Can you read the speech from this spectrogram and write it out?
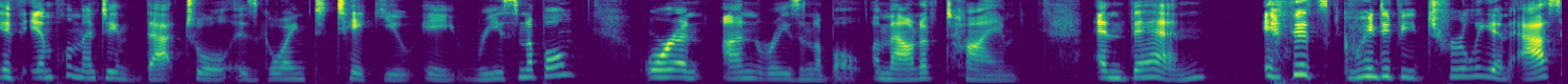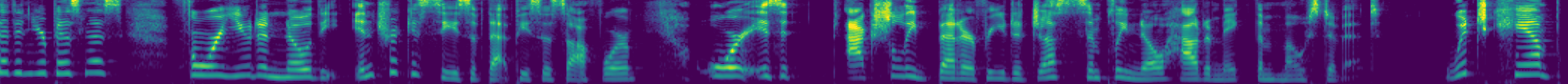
if implementing that tool is going to take you a reasonable or an unreasonable amount of time. And then if it's going to be truly an asset in your business for you to know the intricacies of that piece of software, or is it actually better for you to just simply know how to make the most of it? Which camp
